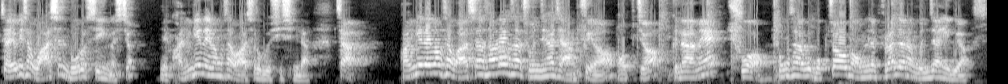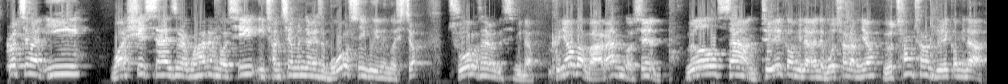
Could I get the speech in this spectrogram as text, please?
자 여기서 what은 뭐로 쓰인 것이죠? 네, 관계대명사 what으로 볼 수 있습니다. 자 관계대명사 what은 선행사 존재하지 않고요. 없죠. 그 다음에 주어, 동사하고 목적어가 없는 불완전한 문장이고요. 그렇지만 이 what she says라고 하는 것이 이 전체 문장에서 뭐로 쓰이고 있는 것이죠? 주어로 사용됐습니다. 그녀가 말한 것은 will sound 들릴 겁니다. 근데 뭐처럼요? 요청처럼 들릴 겁니다.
